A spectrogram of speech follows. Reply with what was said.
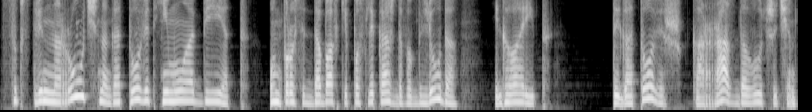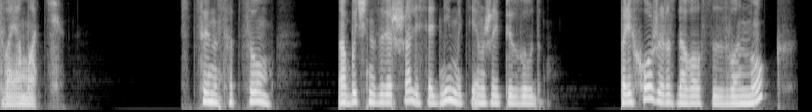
собственноручно готовит ему обед. Он просит добавки после каждого блюда и говорит, «Ты готовишь гораздо лучше, чем твоя мать». Сцены с отцом обычно завершались одним и тем же эпизодом. В прихожей раздавался звонок,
